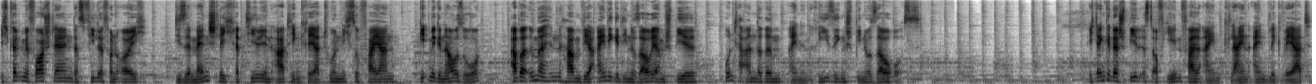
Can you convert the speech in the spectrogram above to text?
Ich könnte mir vorstellen, dass viele von euch diese menschlich-reptilienartigen Kreaturen nicht so feiern, geht mir genauso, aber immerhin haben wir einige Dinosaurier im Spiel, unter anderem einen riesigen Spinosaurus. Ich denke, das Spiel ist auf jeden Fall einen kleinen Einblick wert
